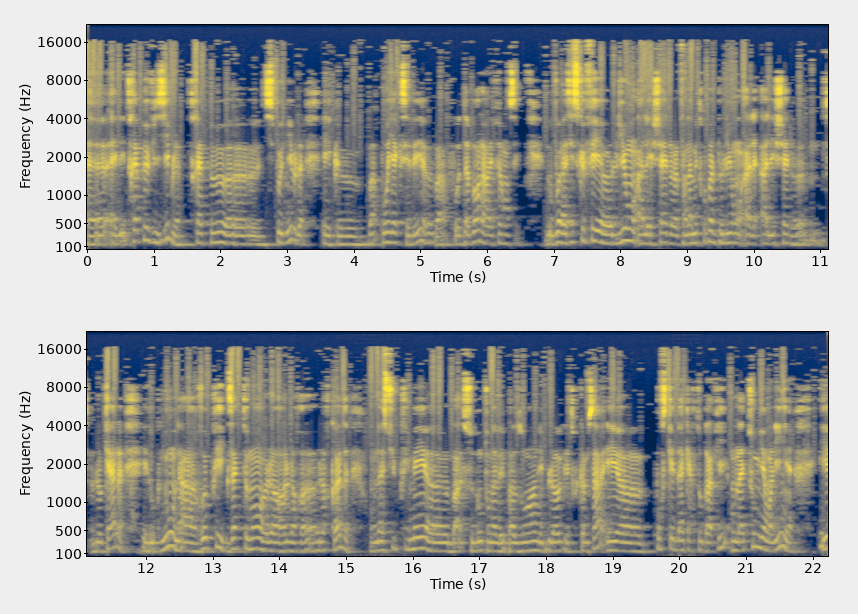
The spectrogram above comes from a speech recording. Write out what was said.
euh, elle est très peu visible, très peu euh, disponible, et que bah, pour y accéder, euh, bah, faut d'abord la référencer. Donc voilà, c'est ce que fait euh, Lyon à l'échelle, enfin la métropole de Lyon à, l'échelle locale. Et donc nous, on a repris exactement leur leur, leur code. On a supprimé bah, ce dont on n'avait pas besoin, les blogs, les trucs comme ça. Et pour ce qui est de la cartographie, on a tout mis en ligne. Et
